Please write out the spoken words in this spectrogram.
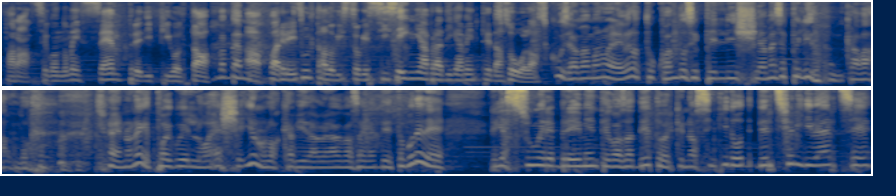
farà secondo me sempre difficoltà Vabbè, ma- a fare risultato visto che si segna praticamente da sola. Scusa, ma Emanuele, però tu quando seppellisci, hai mai seppellito un cavallo? cioè, non è che poi quello esce. Io non l'ho capita quella cosa che ha detto. Potete riassumere brevemente cosa ha detto? Perché ne ho sentito versioni diverse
